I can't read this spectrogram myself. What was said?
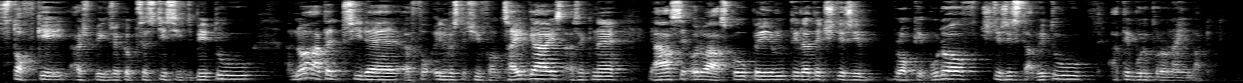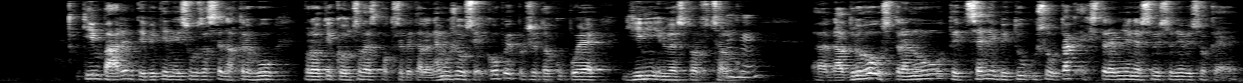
stovky, až bych řekl přes tisíc bytů. No a teď přijde investiční fond Zeitgeist a řekne, já si od vás koupím tyhle ty čtyři bloky budov, 400 bytů a ty budu pronajímat. Tím pádem ty byty nejsou zase na trhu pro ty koncové spotřebitele. Nemůžou si je koupit, protože to kupuje jiný investor v celku. Mm-hmm. Na druhou stranu ty ceny bytů už jsou tak extrémně nesmyslně vysoké,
